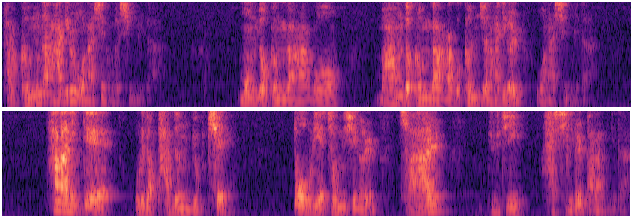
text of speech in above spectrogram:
바로 건강하기를 원하시는 것입니다. 몸도 건강하고 마음도 건강하고 건전하기를 원하십니다. 하나님께 우리가 받은 육체 또 우리의 정신을 잘 유지하시기를 바랍니다.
